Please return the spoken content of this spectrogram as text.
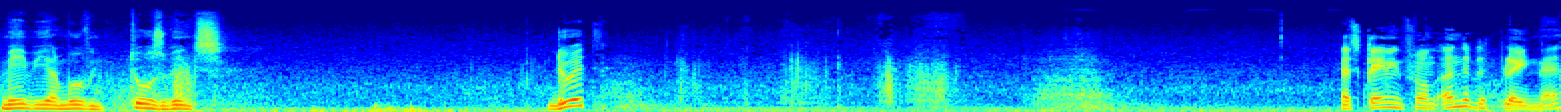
maybe you're moving those wings. Do it. It's coming from under the plane, man.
